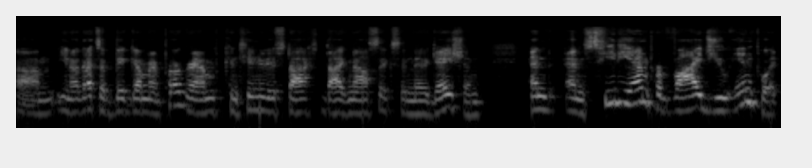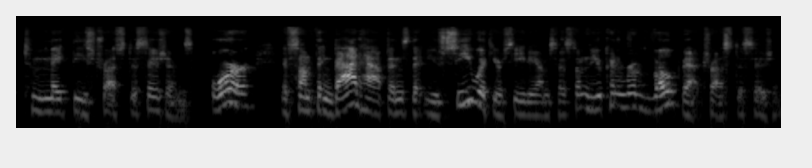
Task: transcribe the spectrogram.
um, you know, that's a big government program, continuous diagnostics and mitigation. And, and CDM provides you input to make these trust decisions. Or if something bad happens that you see with your CDM system, you can revoke that trust decision.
